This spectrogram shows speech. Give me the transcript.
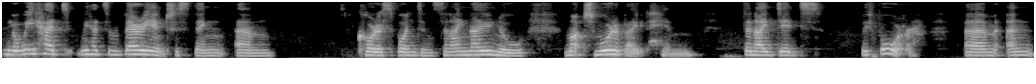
you know, we had we had some very interesting um, correspondence, and I now know much more about him than I did before. Um, and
